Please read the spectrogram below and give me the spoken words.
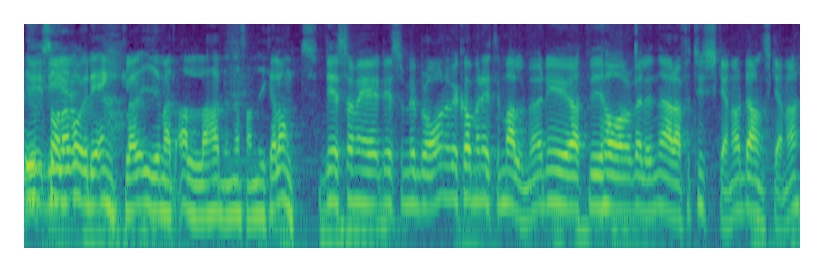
det, I Uppsala det, var ju det enklare i och med att alla hade nästan lika långt. det, som är, det som är bra när vi kommer ner till Malmö det är ju att vi har väldigt nära för tyskarna och danskarna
